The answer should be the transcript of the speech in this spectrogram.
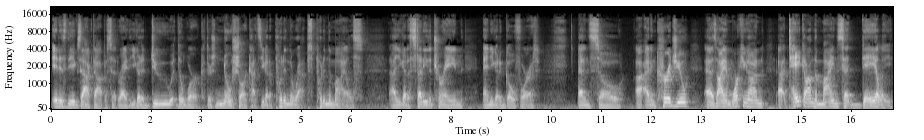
it is the exact opposite, right? You got to do the work. There's no shortcuts. You got to put in the reps, put in the miles. Uh, you got to study the terrain, and you got to go for it. And so uh, I'd encourage you as I am working on uh, take on the mindset daily,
